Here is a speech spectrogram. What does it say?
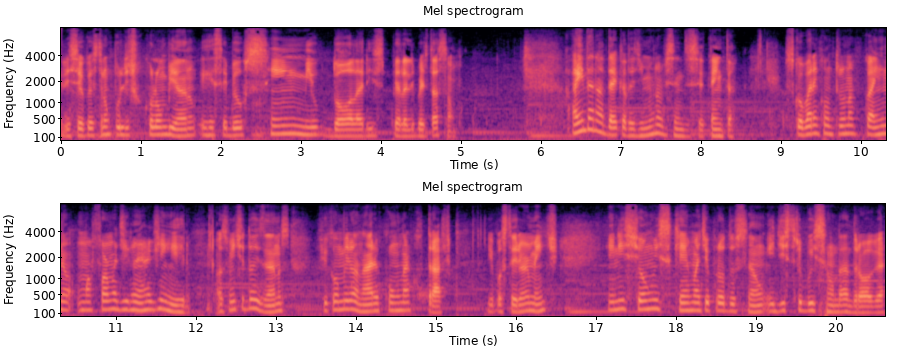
ele sequestrou um político colombiano e recebeu 100 mil dólares pela libertação. Ainda na década de 1970, Escobar encontrou na cocaína uma forma de ganhar dinheiro. Aos 22 anos, ficou milionário com o narcotráfico e, posteriormente, iniciou um esquema de produção e distribuição da droga,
